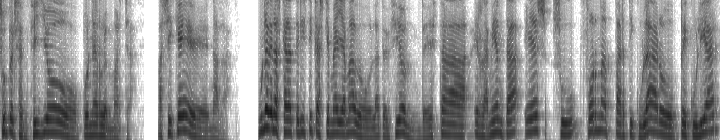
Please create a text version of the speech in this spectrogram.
súper sencillo ponerlo en marcha. Así que nada. Una de las características que me ha llamado la atención de esta herramienta es su forma particular o peculiar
